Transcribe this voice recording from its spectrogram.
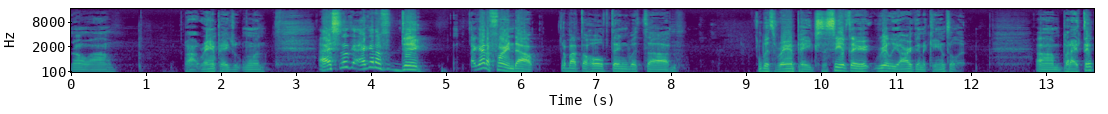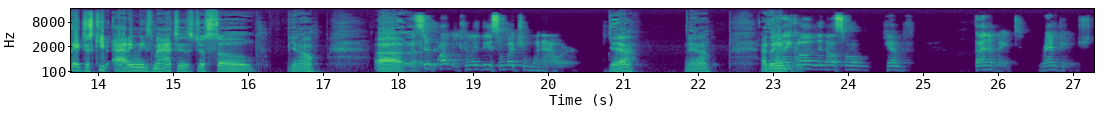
Oh wow, wow! Rampage with one. I still, got- I gotta dig. I gotta find out about the whole thing with um, with Rampage to see if they really are going to cancel it. Um, but I think they just keep adding these matches just so you know. Uh, That's their problem. You can only do so much in one hour. yeah, yeah. I But think like, oh, and then also you have Dynamite, Rampage,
